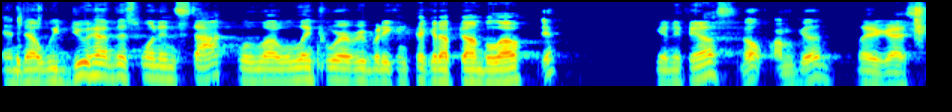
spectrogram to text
And uh, we do have this one in stock. We'll, uh, we'll link to where everybody can pick it up down below. Yeah. You got anything else? No, I'm good. Later, guys.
